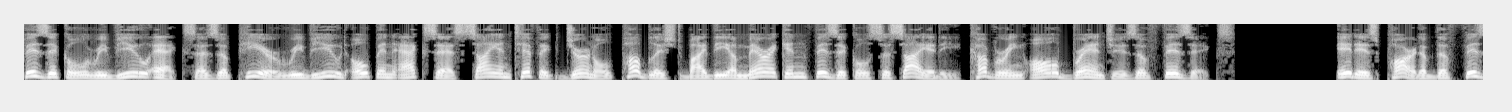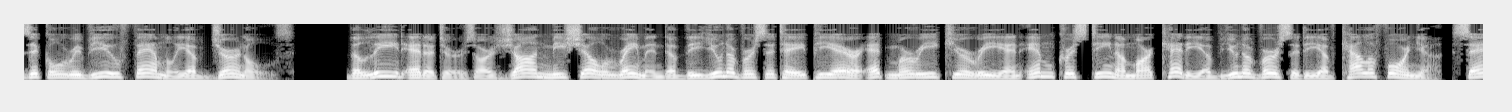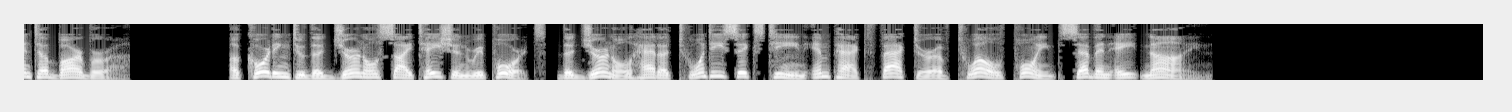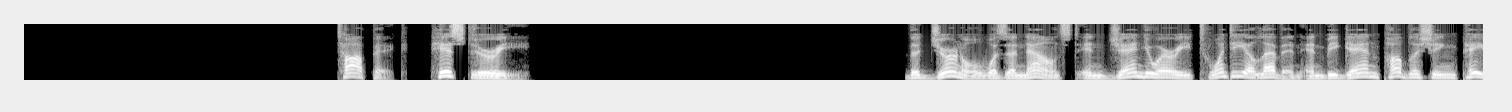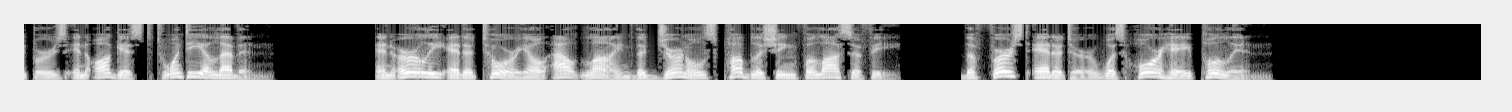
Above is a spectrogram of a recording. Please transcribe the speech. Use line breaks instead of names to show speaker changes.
Physical Review X is a peer-reviewed open-access scientific journal published by the American Physical Society covering all branches of physics. It is part of the Physical Review family of journals. The lead editors are Jean-Michel Raimond of the Université Pierre et Marie Curie and M. Cristina Marchetti of University of California, Santa Barbara. According to the journal Citation Reports, the journal had a 2016 impact factor of 12.789. Topic History The journal was announced in January 2011 and began publishing papers in August 2011. An early editorial outlined the journal's publishing philosophy. The first editor was Jorge Pullin.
